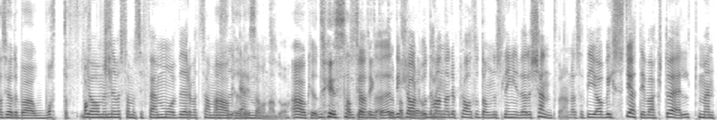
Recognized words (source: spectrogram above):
Alltså jag hade bara what the fuck. Ja men ni var tillsammans i fem år, vi hade varit tillsammans ah, okej, i en månad då. Ah, okej det är sant, Så jag att, tänkte eh, typ det är att klart, och han hade pratat om det så länge vi hade känt varandra. Så att jag visste ju att det var aktuellt. Men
